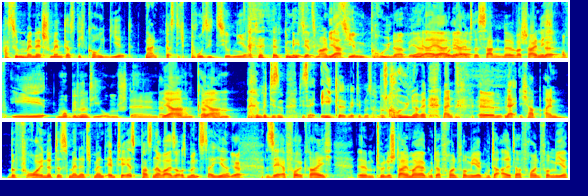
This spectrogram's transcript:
Hast du ein Management, das dich korrigiert? Nein. Das dich positioniert? Du nee. musst jetzt mal ein ja. bisschen grüner werden. Ja, ja, oder, ja, interessant, ne? Wahrscheinlich. auf E-Mobility mhm. umstellen, deine ja, alten Karten. Ja. mit diesem, dieser Ekel, mit dem du sagst, muss grüner werden. Nein, ähm, na, ich habe ein befreundetes Management, MTS, passenderweise aus Münster hier. Ja. Sehr erfolgreich. Ähm, Töne Stallmeier, guter Freund von mir, guter alter Freund von mir.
